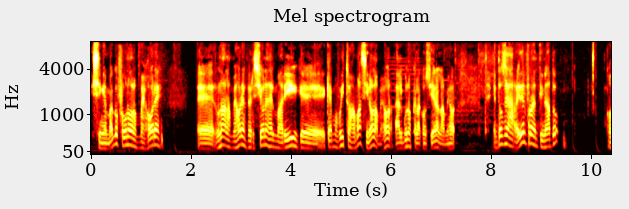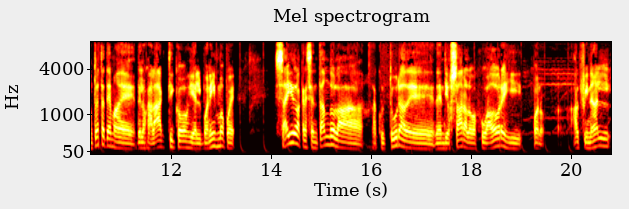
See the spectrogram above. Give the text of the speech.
Y sin embargo fue uno de los mejores eh, una de las mejores versiones del Madrid que, hemos visto jamás, si no la mejor. Hay algunos que la consideran la mejor. Entonces, a raíz del Florentinato, con todo este tema de, los galácticos y el buenismo, pues se ha ido acrecentando la, cultura de, endiosar a los jugadores y, bueno, al final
